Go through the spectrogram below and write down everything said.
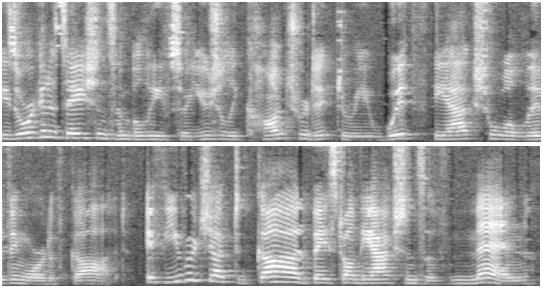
These organizations and beliefs are usually contradictory with the actual living word of God. If you reject God based on the actions of men,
